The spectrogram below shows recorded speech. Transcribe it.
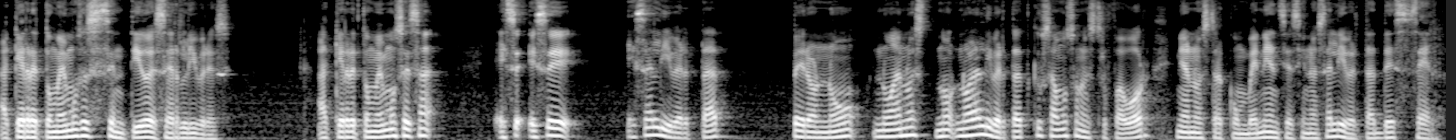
a que retomemos ese sentido de ser libres, a que retomemos esa, ese, ese, esa libertad, pero no, no, a no, no la libertad que usamos a nuestro favor ni a nuestra conveniencia, sino esa libertad de ser.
